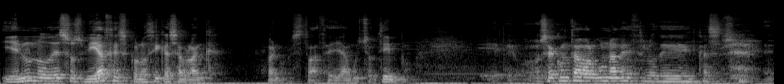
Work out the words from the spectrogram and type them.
Y en uno de esos viajes conocí Casablanca. Bueno, esto hace ya mucho tiempo. Eh, ¿Os he contado alguna vez lo de Casa? Eh,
